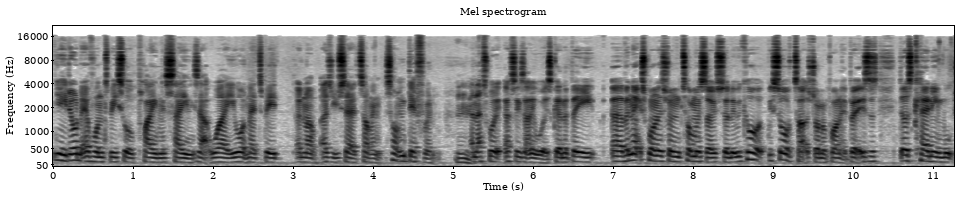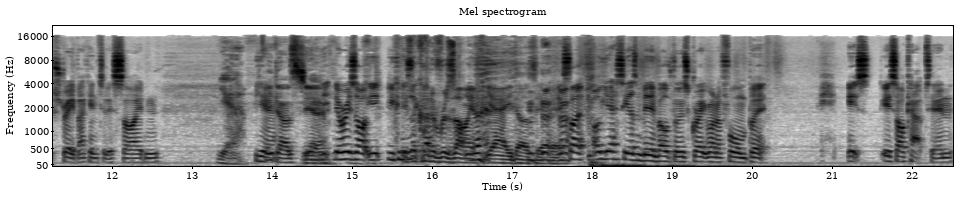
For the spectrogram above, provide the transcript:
Yeah, you don't want everyone to be sort of playing the same exact way. You want there to be, as you said, something something different, Mm. and that's what that's exactly what it's going to be. Uh, the next one is from Thomas O'Sully. We call we sort of touched on upon it, but is does Kenny walk straight back into this side? And Yeah. yeah, He does, yeah. Y- There is a- you, you can It's a look kind at- of resigned. Yeah, he does. Yeah. It's like, oh yes, he hasn't been involved on this great run of form, but it's it's our captain.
